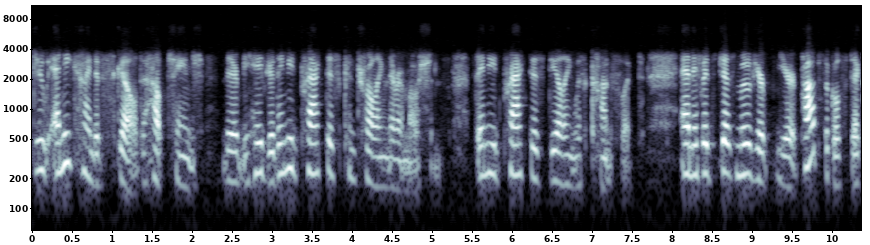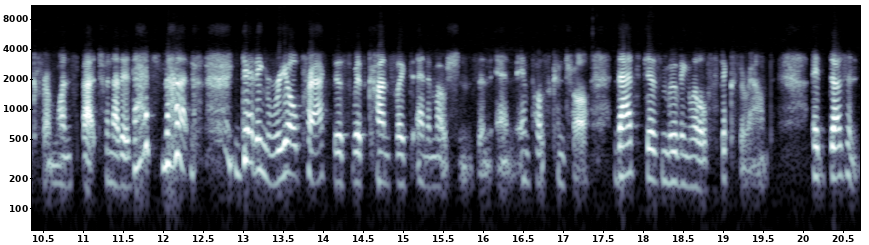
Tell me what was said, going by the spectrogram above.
do any kind of skill to help change their behavior. They need practice controlling their emotions. They need practice dealing with conflict. And if it's just move your, your popsicle stick from one spot to another, that's not getting real practice with conflict and emotions and, and impulse control. That's just moving little sticks around. It doesn't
